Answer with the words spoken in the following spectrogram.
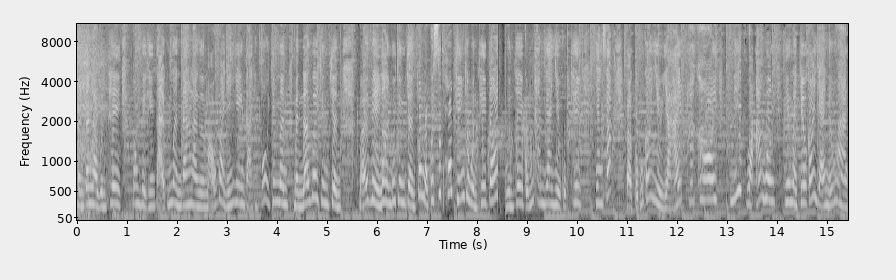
Mình tên là Quỳnh Thi, công việc hiện tại của mình đang là người mẫu và diễn viên tại thành phố Hồ Chí Minh. Mình đến với chương trình bởi vì tên của chương trình có một cái sức hút khiến cho Quỳnh Thi tới. Quỳnh Thi cũng tham gia nhiều cuộc thi nhan sắc và cũng có nhiều giải hoa khôi, miss và á quân nhưng mà chưa có giải nữ hoàng.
